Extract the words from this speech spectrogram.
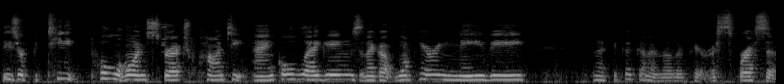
These are petite pull-on stretch Ponte ankle leggings, and I got one pair in navy, and I think I got another pair, espresso.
